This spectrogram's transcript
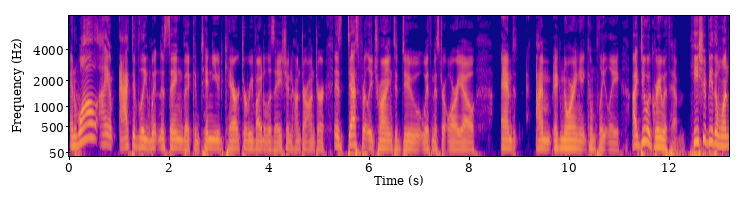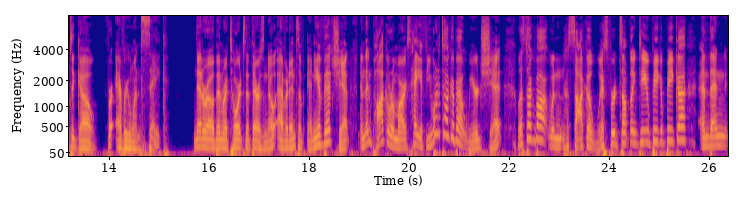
And while I am actively witnessing the continued character revitalization Hunter Hunter is desperately trying to do with Mr. Oreo, and I'm ignoring it completely. I do agree with him. He should be the one to go for everyone's sake. Netero then retorts that there is no evidence of any of that shit, and then Paka remarks, Hey, if you want to talk about weird shit, let's talk about when Hasaka whispered something to you, Pika Pika, and then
